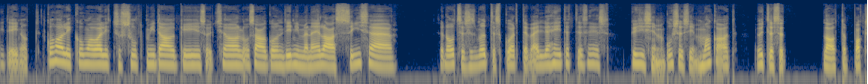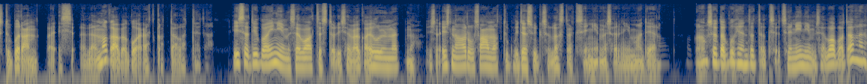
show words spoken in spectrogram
ei teinud kohalik omavalitsus suurt midagi, sotsiaalosakond, inimene elas ise sõna otseses mõttes koerte väljaheidete sees, küsisime, kus sa siin magad, ütles, et laotab paksu põranda ja siis selle peal magab ja koerad katavad teda. lihtsalt juba inimese vaatest oli see väga julm, et noh, üsna, üsna arusaamatu, kuidas üldse lastakse inimesel niimoodi elada. aga noh, seda põhjendatakse, et see on inimese vaba tahe.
